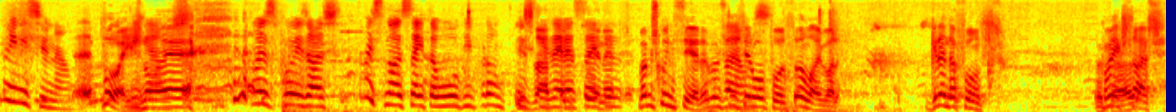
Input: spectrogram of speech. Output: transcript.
No início não. Pois, digamos. não é? Mas depois acho também se não aceita ouve e pronto. E se Exato, quiser aceita. né? Vamos conhecer, vamos, Vamos. conhecer o Afonso. Vamos lá embora. Grande Afonso, como é que tarde. estás?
